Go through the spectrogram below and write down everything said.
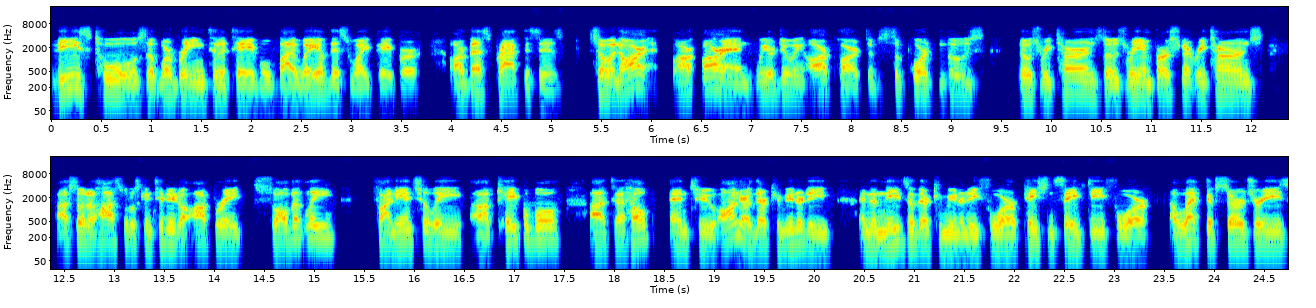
These tools that we're bringing to the table by way of this white paper are best practices. So in our our, our end, we are doing our part to support those those returns, those reimbursement returns, uh, so that hospitals continue to operate solvently, financially uh, capable, uh, to help and to honor their community and the needs of their community for patient safety, for elective surgeries,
